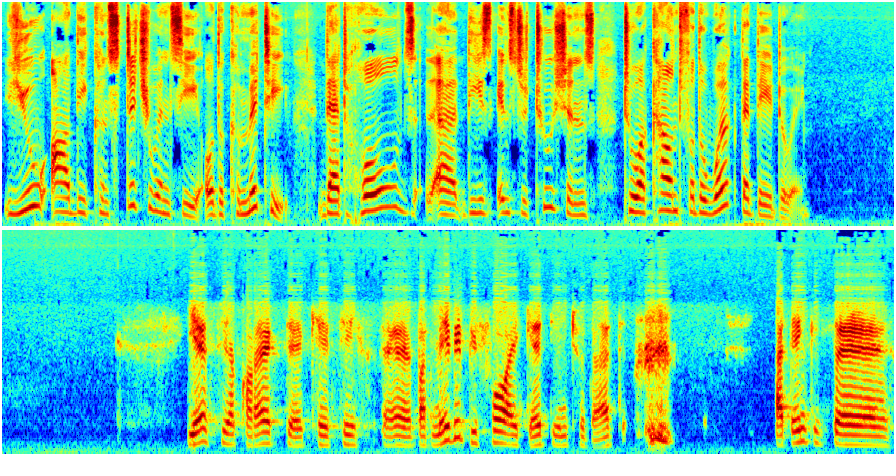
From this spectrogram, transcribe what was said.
you are the constituency or the committee that holds uh, these institutions to account for the work that they're doing. Yes, you're correct, uh, Kathy. Uh, but maybe before I get into that, I think it's uh,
